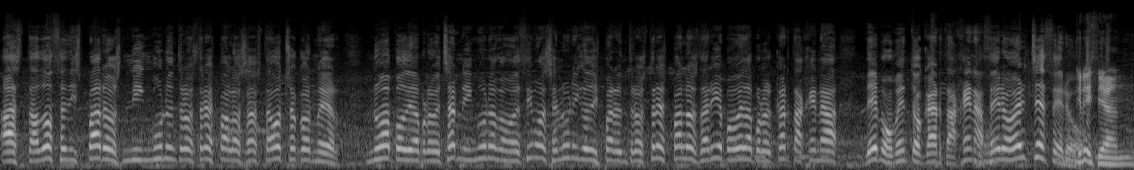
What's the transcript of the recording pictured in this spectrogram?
Hasta 12 disparos, ninguno entre los tres palos, hasta 8 córner. No ha podido aprovechar ninguno, como decimos, el único disparo entre los tres palos. Darío Poveda por el Cartagena. De momento, Cartagena 0, Elche 0. Cristian.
